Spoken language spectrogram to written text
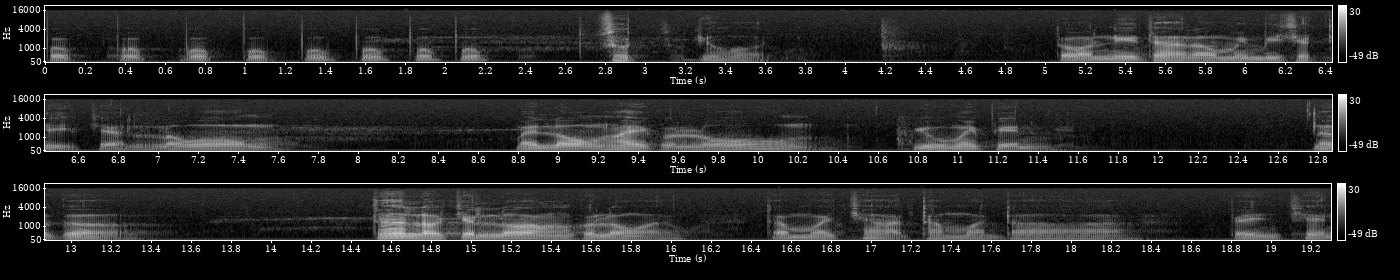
ปุ๊บปุ๊บปุ๊บปุ๊บปุ๊บปุ๊บปุ๊บปุ๊บสุดยอด ตอนนี้ถ้าเราไม่มีสติจะโล่งไม่โล่งให้ก็โล่งอยู่ไม่เป็น แล้วก็ ถ้าเราจะล่องก็ลองธรรมชาติธรรมดา เป็นเช่น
